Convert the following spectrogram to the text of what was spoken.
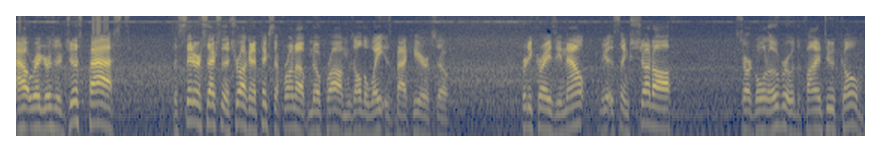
outriggers are just past the center section of the truck and it picks the front up no problem because all the weight is back here. So pretty crazy. Now we get this thing shut off, start going over it with the fine tooth comb.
